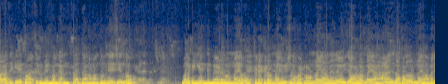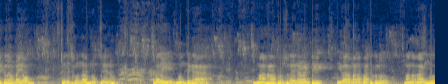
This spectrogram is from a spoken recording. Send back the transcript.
రాజకీయ పార్టీలు మిమ్మల్ని ఎంత ధనవంతులు చేసిందో మరి మీ ఎన్ని మేడలు ఉన్నాయో ఎక్కడెక్కడ ఉన్నాయో విశాఖపట్నం ఉన్నాయా లేదా విజయవాడలో ఉన్నాయా హైదరాబాద్ ఉన్నాయా అమెరికాలో ఉన్నాయో తెలుసుకుందామని వచ్చాను. మరి ముందుగా మహాపురుషులైనటువంటి ఇవాళ మన బతుకులు మన రంగు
